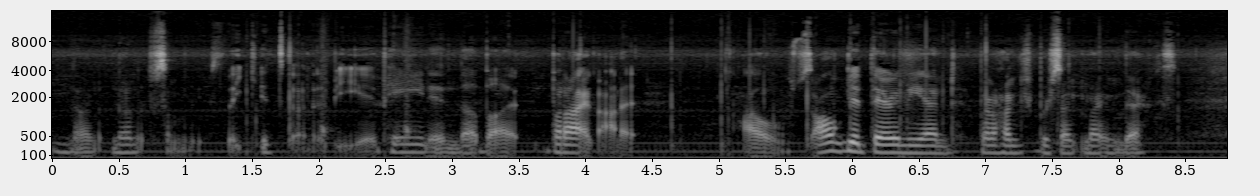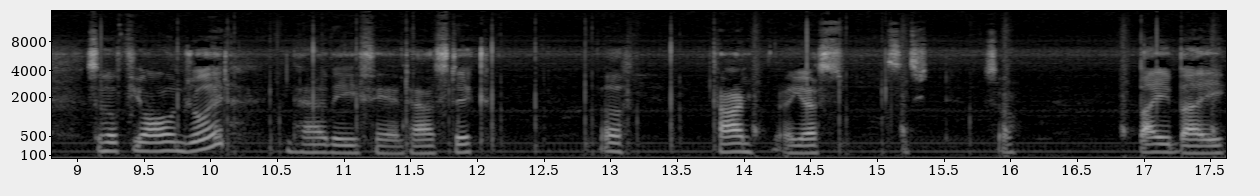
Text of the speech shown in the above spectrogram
None, none of some of these. Like it's gonna be a pain in the butt but I got it. I'll I'll get there in the end. But 100% my index. So hope you all enjoyed and have a fantastic uh time, I guess. So bye bye.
